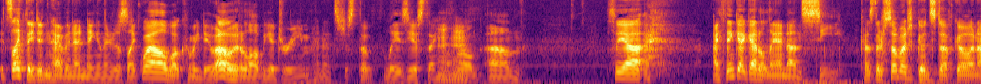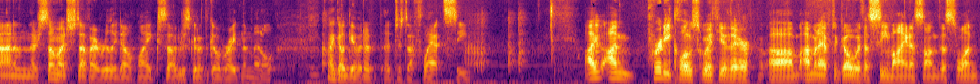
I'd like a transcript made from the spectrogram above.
it's like they didn't have an ending, and they're just like, well, what can we do? Oh, it'll all be a dream, and it's just the laziest thing in the world. Um, so yeah, I think I got to land on C because there's so much good stuff going on, and there's so much stuff I really don't like. So I'm just gonna go right in the middle. I think I'll give it a, a just a flat C. I, I'm pretty close with you there. Um, I'm gonna have to go with a C minus on this one.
